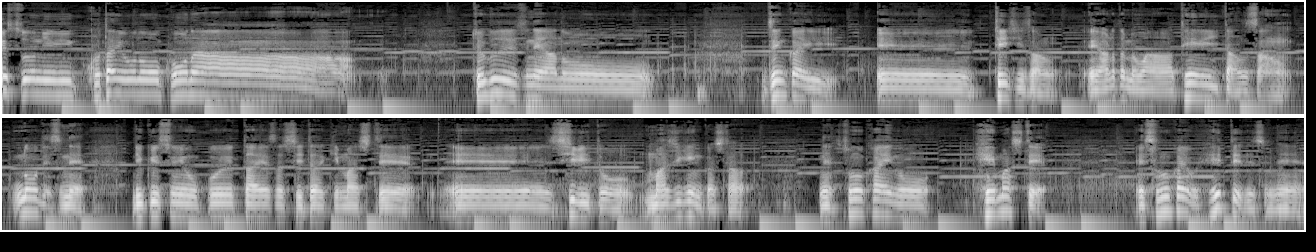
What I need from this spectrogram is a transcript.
クエストに答えようのコーナー。ということでですね、あのー前回、えー、テイシンさん、えー改めは、テイタンさんのですね、リクエストにお答えさせていただきまして、えー、シリとマジ喧嘩した、ね、その回の、経まして、えーその回を経てですね、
